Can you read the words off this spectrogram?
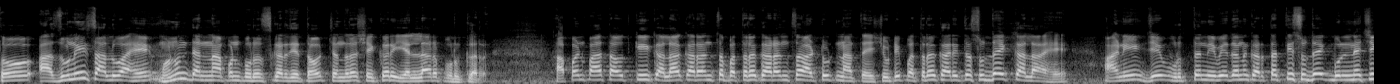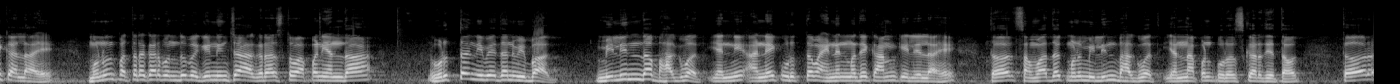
तो अजूनही चालू आहे म्हणून त्यांना आपण पुरस्कार देत आहोत चंद्रशेखर येल्लारपूरकर. आपण पाहत आहोत की कलाकारांचं पत्रकारांचं अटूट नातं आहे. शेवटी पत्रकारितासुद्धा एक कला आहे आणि जे वृत्त निवेदन करतात तीसुद्धा एक बोलण्याची कला आहे. म्हणून पत्रकार बंधू भगिनींच्या आग्रहास्तव आपण यंदा वृत्त निवेदन विभाग मिलिंद भागवत यांनी अनेक वृत्तवाहिन्यांमध्ये काम केलेलं आहे. तर संवादक म्हणून मिलिंद भागवत यांना आपण पुरस्कार देत आहोत. तर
